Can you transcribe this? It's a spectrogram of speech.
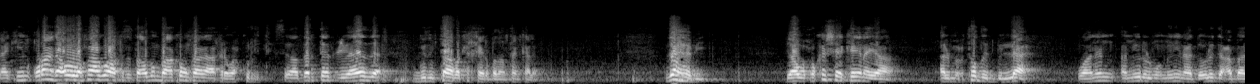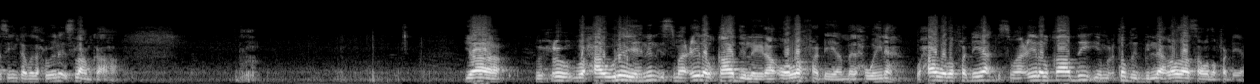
laakiin qur'aanka aw lafaaga u akrisato adunba akoonkaaga akri wax ku ritay sidaa darteed cibaadada gudubtaaba ka khayr badan tan kale dahabi. Yaa wuxuu ka sheekeynayaa almuctadid billah. Waa nin amiir lmuminiin ah dowladda cabaasiyiinta madaxweyne islaamka ahaa. Yaa wuxuu waxa uu leeyahay nin ismaaciil alqaadi la yidhaha oo la fadhiya madaxweynaha. Waxaa wada fadhiya ismaaciil alqaadi iyo muctadid billah labadaasaa wada fadhiya.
